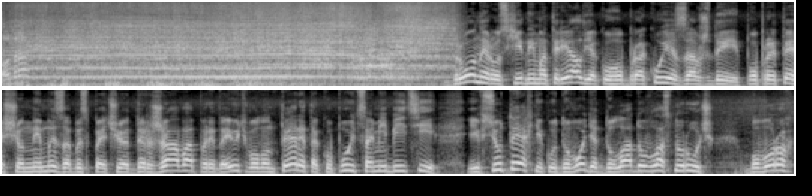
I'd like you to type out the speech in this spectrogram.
Одразу. Дрони розхідний матеріал, якого бракує завжди. Попри те, що ними забезпечує держава, передають волонтери та купують самі бійці. І всю техніку доводять до ладу власноруч, бо ворог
